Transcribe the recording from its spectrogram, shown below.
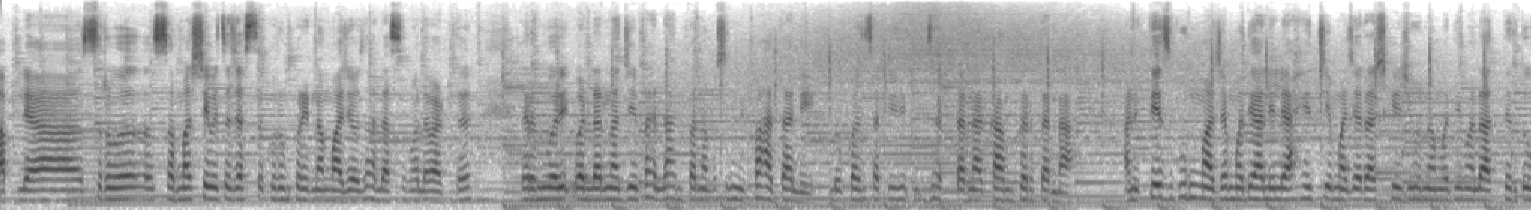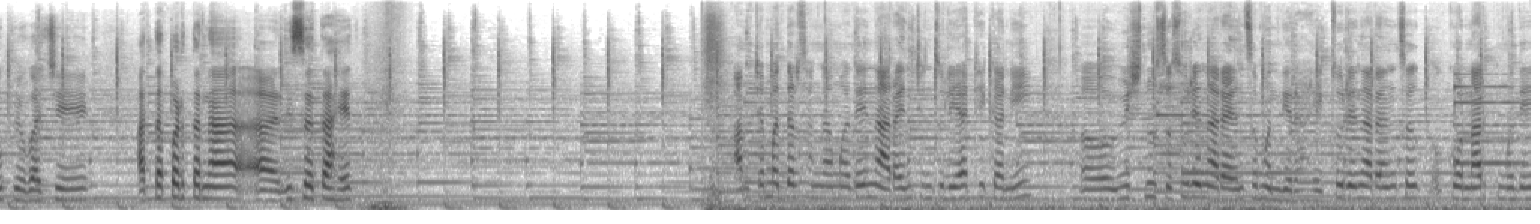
आपल्या सर्व समाजसेवेचा जास्त करून परिणाम माझ्यावर झाला असं मला वाटतं. कारण वरी वडिलांना जे लहानपणापासून मी पाहत आले लोकांसाठी झटताना काम करताना आणि तेच गुण माझ्यामध्ये आलेले आहेत जे माझ्या राजकीय जीवनामध्ये मला अत्यंत उपयोगाचे आता पडताना दिसत आहेत. आमच्या मतदारसंघामध्ये नारायण चिंचोली या ठिकाणी विष्णूचं सूर्यनारायणचं मंदिर आहे. सूर्यनारायणचं कोणार्कमध्ये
